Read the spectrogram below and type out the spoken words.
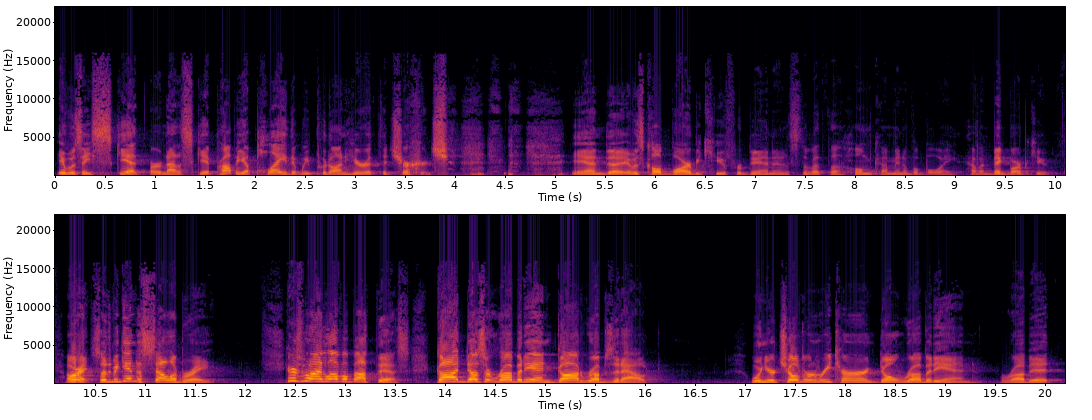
It was a skit, or not a skit, probably a play that we put on here at the church. and uh, it was called Barbecue for Ben, and it's about the homecoming of a boy having a big barbecue. All right, so they begin to celebrate. Here's what I love about this God doesn't rub it in, God rubs it out. When your children return, don't rub it in, rub it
